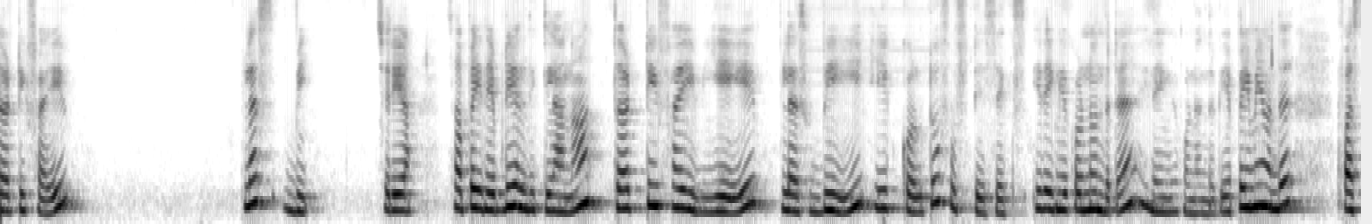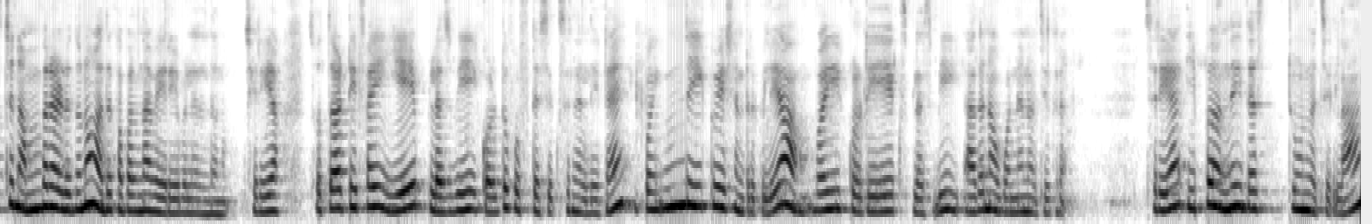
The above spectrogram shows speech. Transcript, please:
தேர்ட்டி ஃபைவ் ப்ளஸ் பி சரியா? ஸோ அப்போ இதை எப்படி எழுதிக்கலாம்னா thirty five a plus b equal to fifty six இதை இங்கே கொண்டு வந்துட்டேன். இதை இங்கே கொண்டு வந்துருக்கு. எப்பயுமே வந்து ஃபஸ்ட்டு நம்பர் எழுதணும் அதுக்கப்புறம் தான் வேரியபிள் எழுதணும். சரியா? So thirty five a plus b equal to fifty சிக்ஸ்னு எழுதிட்டேன். இப்போ இந்த ஈக்குவேஷன் இருக்கு இல்லையா? Y equal to a x plus b அதை நான் ஒன்றுன்னு வச்சுக்கிறேன். சரியா? இப்போ வந்து இதை டூன்னு வச்சுக்கலாம்.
